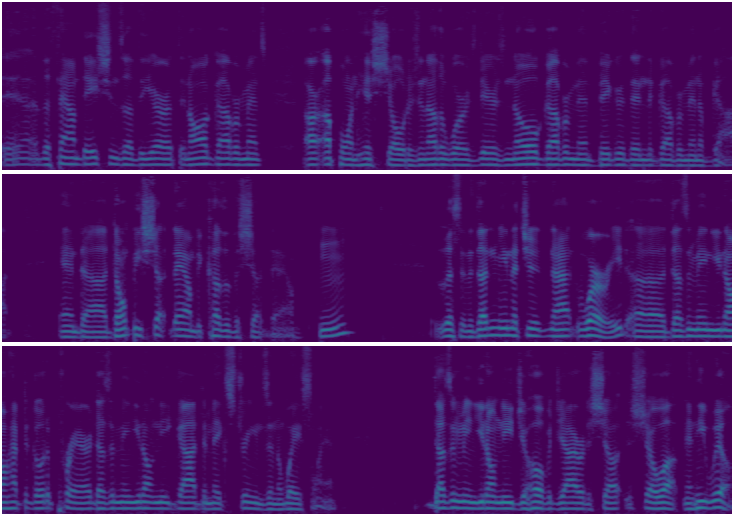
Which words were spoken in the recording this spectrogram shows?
uh, the foundations of the earth, and all governments are up on His shoulders. In other words, there is no government bigger than the government of God, and uh, don't be shut down because of the shutdown. Hmm? Listen, it doesn't mean that you're not worried. Uh, doesn't mean you don't have to go to prayer. Doesn't mean you don't need God to make streams in the wasteland. Doesn't mean you don't need Jehovah Jireh to show, show up, and He will.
